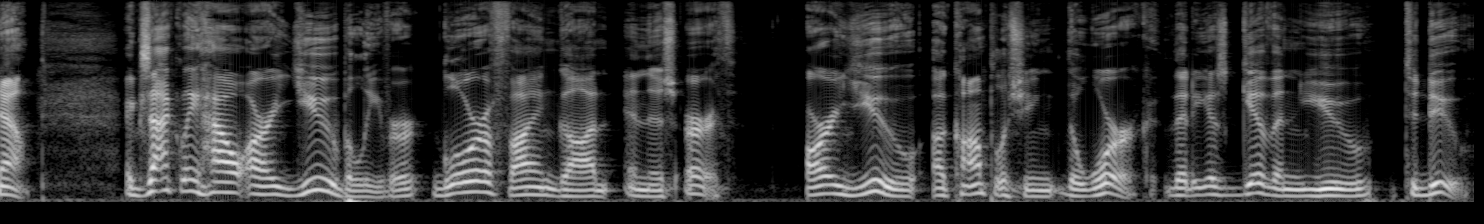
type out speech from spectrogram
Now, exactly how are you, believer, glorifying God in this earth? Are you accomplishing the work that He has given you to do?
